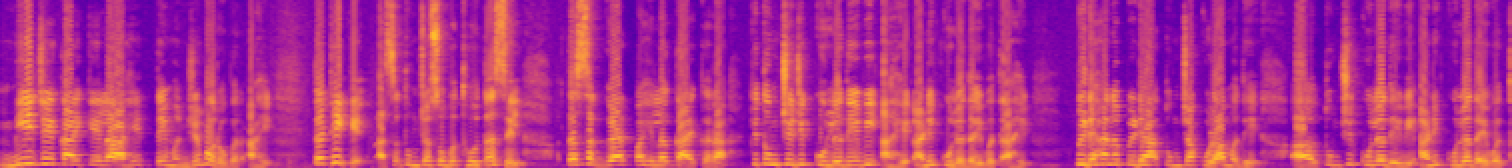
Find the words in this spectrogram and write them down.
मी जे काय केलं आहे ते म्हणजे बरोबर आहे. तर ठीक आहे असं तुमच्यासोबत होत असेल. तर सगळ्यात पहिलं काय करा की तुमची जी कुलदेवी आहे आणि कुलदैवत आहे पिढ्यानं पिढ्या तुमच्या कुळामध्ये तुमची कुलदेवी आणि कुलदैवत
